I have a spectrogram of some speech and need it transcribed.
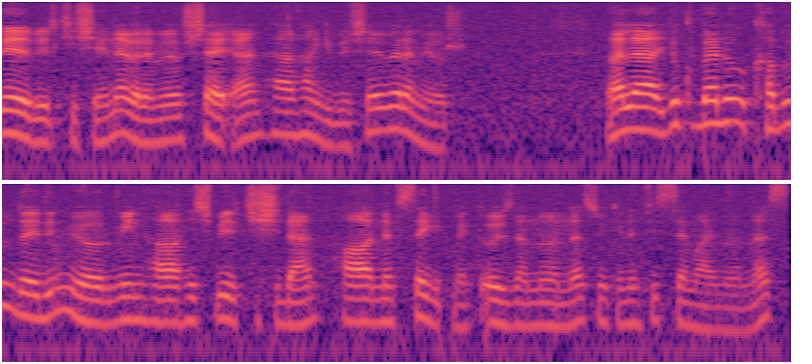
diğer bir kişiye ne veremiyor? Şeyen herhangi bir şey veremiyor. Ve la yukbelu kabul de edilmiyor minha hiçbir kişiden. Ha nefse gitmekte. O yüzden müennes. Çünkü nefis semai müennes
